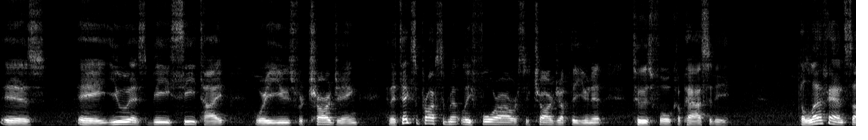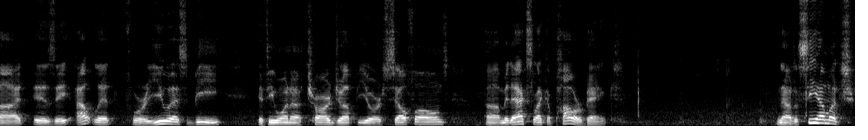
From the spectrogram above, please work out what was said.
is a USB-C type where you use for charging and it takes approximately four hours to charge up the unit to its full capacity. The left hand side is a outlet for a USB if you want to charge up your cell phones. Um, it acts like a power bank. Now to see how much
